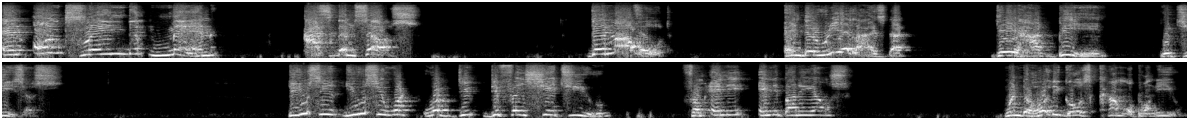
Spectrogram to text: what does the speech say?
and untrained men as themselves they marveled and they realized that they had been with Jesus. Do you see? Do you see what what di differentiates you from any anybody else? When the Holy Ghost come upon you,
